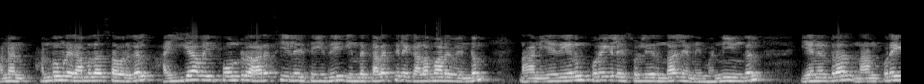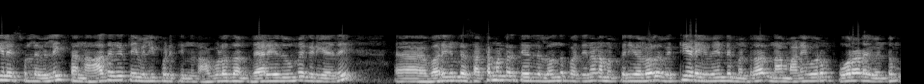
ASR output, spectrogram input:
அண்ணன் அன்புமணி ராமதாஸ் அவர்கள் ஐயாவை போன்று அரசியலை செய்து இந்த களத்திலே களமாட வேண்டும். நான் ஏதேனும் குறைகளை சொல்லியிருந்தால் என்னை மன்னியுங்கள். ஏனென்றால் நான் குறைகளை சொல்லவில்லை தன் ஆதங்கத்தை வெளிப்படுத்தினேன். அவ்வளோதான் வேற எதுவுமே கிடையாது. வருகின்ற சட்டமன்ற தேர்தல் வந்து பார்த்தீங்கன்னா நம்ம பெரிய அளவில் வெற்றி அடைய வேண்டும் என்றால் நாம் அனைவரும் போராட வேண்டும்.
